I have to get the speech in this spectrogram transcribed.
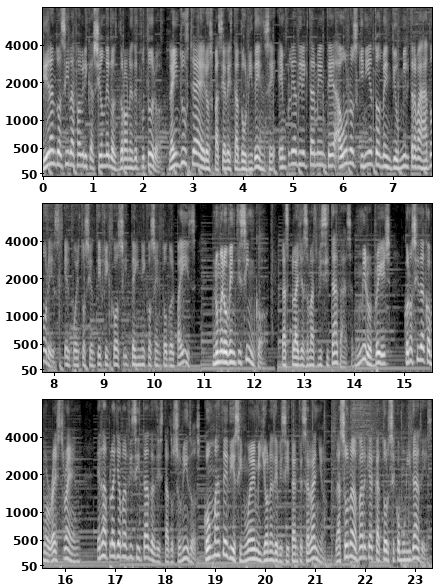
liderando así la fabricación de los drones del futuro. La industria aeroespacial estadounidense emplea directamente a unos 521 trabajadores en puestos científicos y técnicos en todo el país. Número 25. Las playas más visitadas. Mirror Beach, conocida como Restaurant, es la playa más visitada de Estados Unidos, con más de 19 millones de visitantes al año. La zona abarca 14 comunidades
